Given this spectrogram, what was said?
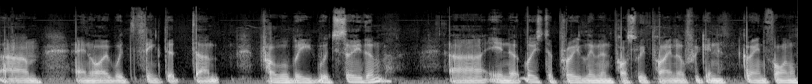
Um, and I would think that um, probably would see them uh, in at least a prelim and possibly playing off again grand final.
